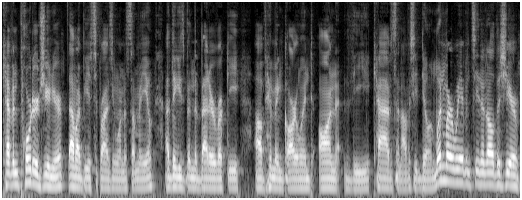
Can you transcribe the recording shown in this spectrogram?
Kevin Porter Jr. That might be a surprising one to some of you. I think he's been the better rookie of him and Garland on the Cavs, and obviously Dylan Windler. We haven't seen it all this year,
